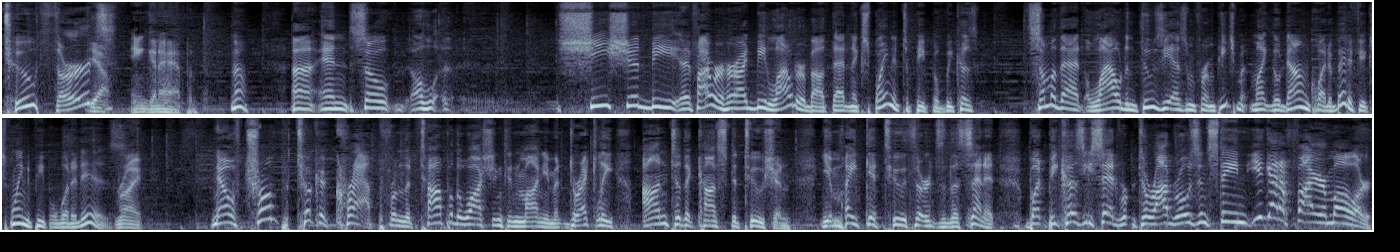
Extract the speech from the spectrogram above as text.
Two thirds? Yeah. Ain't going to happen. No. Uh, and so uh, she should be, if I were her, I'd be louder about that and explain it to people because some of that loud enthusiasm for impeachment might go down quite a bit if you explain to people what it is. Right. Now, if Trump took a crap from the top of the Washington Monument directly onto the Constitution, you might get two thirds of the Senate. But because he said to Rod Rosenstein, you got to fire Mueller,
